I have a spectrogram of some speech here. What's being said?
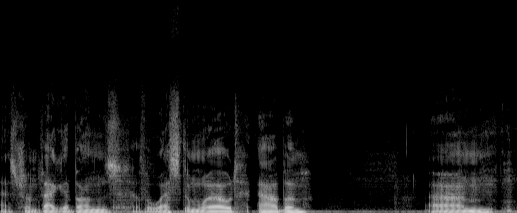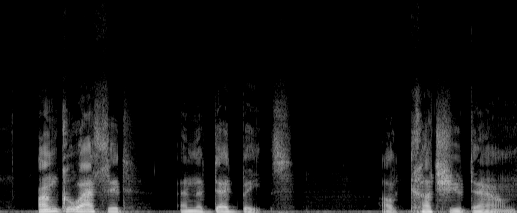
That's from Vagabonds of a Western World album. Um, Uncle Acid and the Deadbeats. I'll cut you down.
